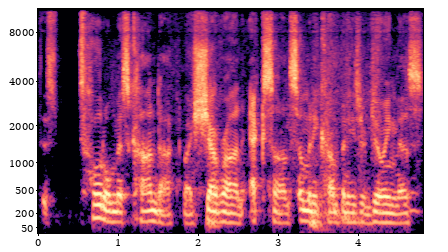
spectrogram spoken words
this total misconduct by Chevron, Exxon. So many companies are doing this.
